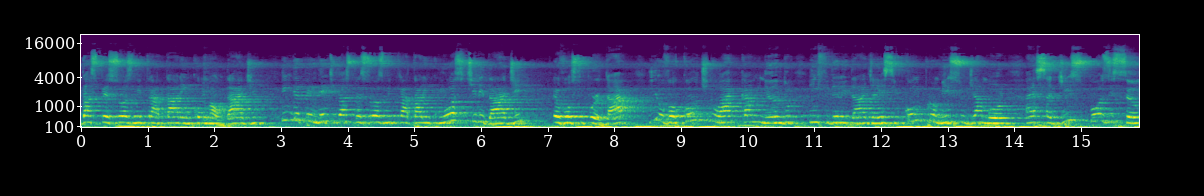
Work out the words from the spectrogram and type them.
das pessoas me tratarem com maldade, independente das pessoas me tratarem com hostilidade, eu vou suportar e eu vou continuar caminhando em fidelidade a esse compromisso de amor, a essa disposição,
